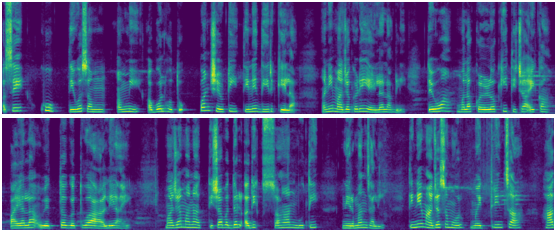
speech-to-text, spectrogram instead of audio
असे खूप दिवस अम आम्ही अबोल होतो. पण शेवटी तिने धीर केला आणि माझ्याकडे यायला लागली. तेव्हा मला कळलं की तिच्या एका पायाला व्यक्तिगत्व आले आहे. माझ्या मनात तिच्याबद्दल अधिक सहानुभूती निर्माण झाली. तिने माझ्यासमोर मैत्रीचा हात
